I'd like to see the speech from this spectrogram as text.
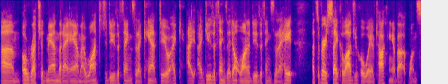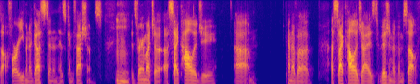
Um, oh wretched man that I am, I want to do the things that I can't do. I I do the things I don't want to do, the things that I hate. That's a very psychological way of talking about oneself, or even Augustine in his Confessions Mhm. it's very much a, a psychology um, kind of a, a psychologized vision of himself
